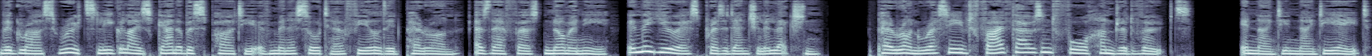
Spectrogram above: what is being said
the grassroots Legalize Cannabis Party of Minnesota fielded Peron as their first nominee in the U.S. presidential election. Peron received 5,400 votes. In 1998,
